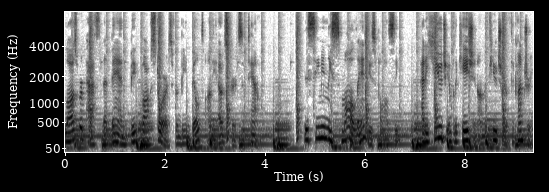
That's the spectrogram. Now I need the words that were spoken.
laws were passed that banned big box stores from being built on the outskirts of town. This seemingly small land use policy had a huge implication on the future of the country.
